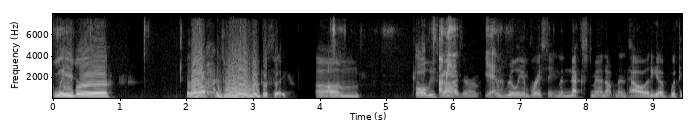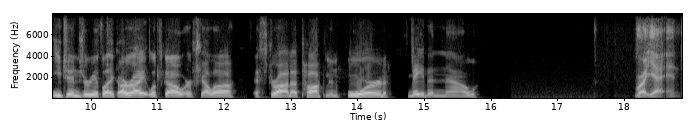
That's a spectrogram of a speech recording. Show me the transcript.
Gleyber. Oh, it's really good to see. Um, all these I mean, guys are yeah. really embracing the next man up mentality of with each injury, it's like, all right, let's go. Urshela, Estrada, Tauchman, Ford, Maybin now. Right, yeah, and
